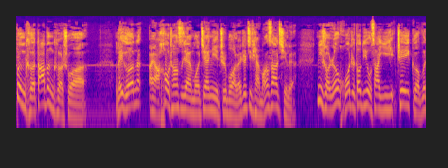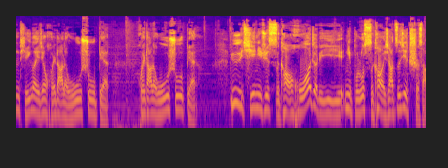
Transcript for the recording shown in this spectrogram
本科大本科说：“雷哥，那哎呀，好长时间没见你直播了，这几天忙啥去了？你说人活着到底有啥意义？这个问题我已经回答了无数遍，回答了无数遍。与其你去思考活着的意义，你不如思考一下自己吃啥。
